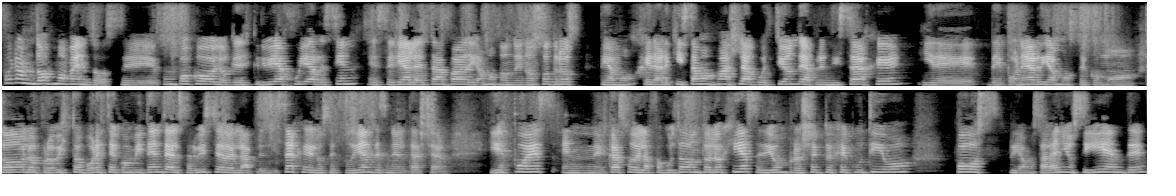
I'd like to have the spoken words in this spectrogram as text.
Fueron dos momentos. Eh, un poco lo que describía Julia recién eh, sería la etapa, digamos, donde nosotros, digamos, jerarquizamos más la cuestión de aprendizaje y de, de poner, digamos, de como todo lo provisto por este comitente al servicio del aprendizaje de los estudiantes en el taller. Y después, en el caso de la Facultad de Ontología, se dio un proyecto ejecutivo post, digamos, al año siguiente,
